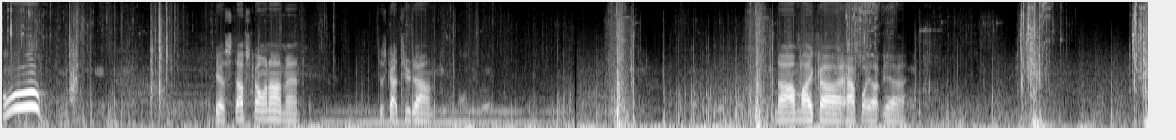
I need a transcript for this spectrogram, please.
Woo! Yeah, stuff's going on, man. Just got two down. No, I'm like uh, halfway up, yeah. Yeah,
